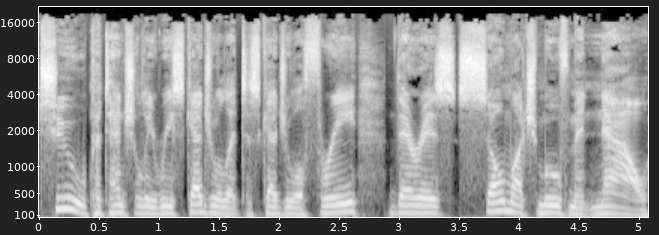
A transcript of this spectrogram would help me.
to potentially reschedule it to schedule three, there is so much movement now.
